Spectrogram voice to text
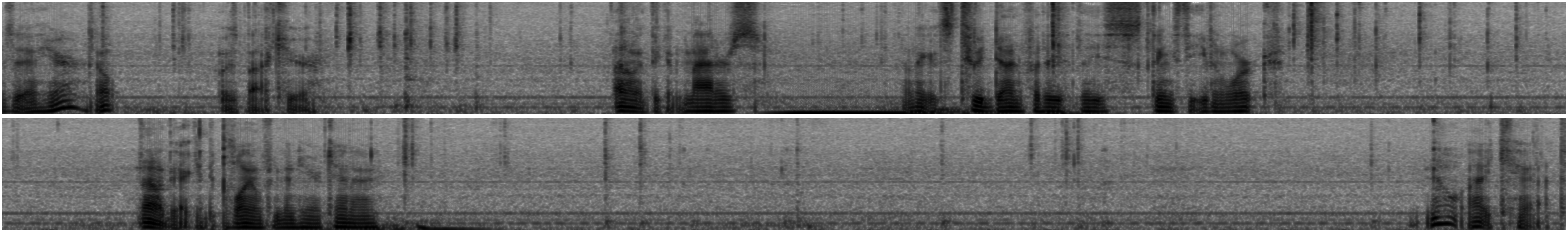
Is it in here? Nope. It was back here. I don't think it matters. I think it's too done for the, these things to even work. I don't think I can deploy them from in here, can I? No, I can't.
